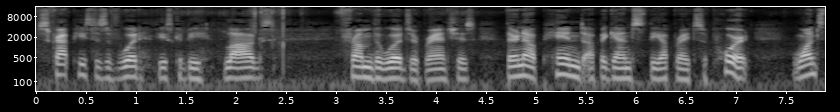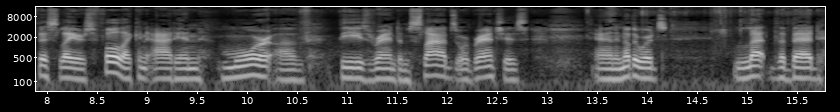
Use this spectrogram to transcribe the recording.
scrap pieces of wood, these could be logs from the woods or branches, they're now pinned up against the upright support. Once this layer is full, I can add in more of these random slabs or branches and in other words, let the bed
